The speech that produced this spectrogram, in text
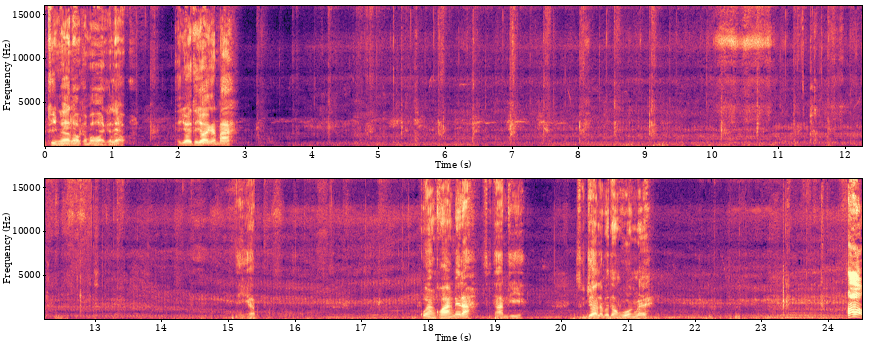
ถทีมงานเขากลับมาหอดกันแล้วทยอยทยอยกันมานี่ครับ กว้างขวางได้ล่ะ สถานที่ สุดยอดแล้วไม่ต้องห่วงเลย อ้าว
